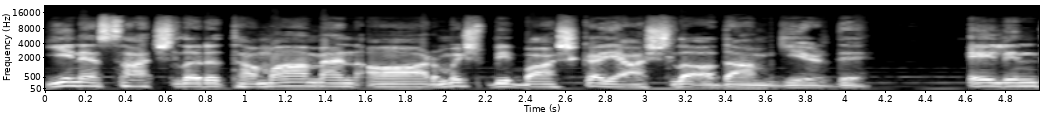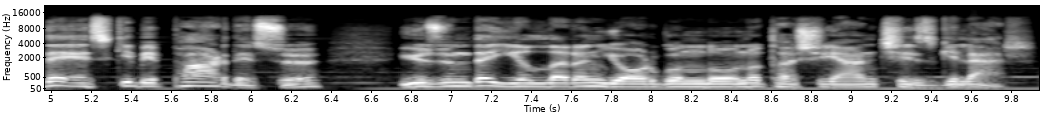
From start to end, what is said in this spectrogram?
yine saçları tamamen ağarmış bir başka yaşlı adam girdi. Elinde eski bir pardesü, yüzünde yılların yorgunluğunu taşıyan çizgiler.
